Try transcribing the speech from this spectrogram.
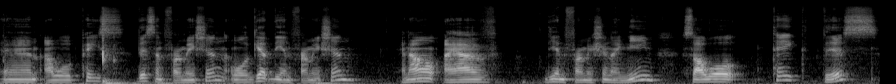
and I will paste this information. I will get the information and now I have the information I need. So I will take this.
